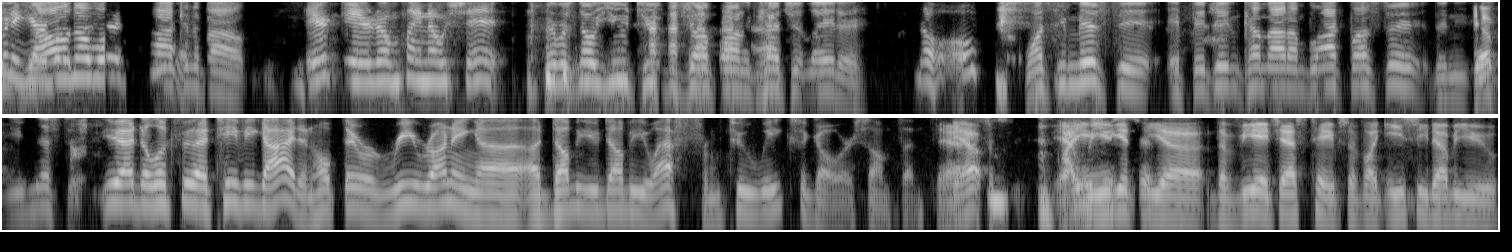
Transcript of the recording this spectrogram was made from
gonna hear y'all know what I'm talking about. Eric Gator don't play no shit. There was no YouTube to jump on and catch it later. No. Once you missed it, if it didn't come out on Blockbuster, then you, Yep. you missed it. You had to look through that TV guide and hope they were rerunning a, a WWF from two weeks ago or something. Yeah. Yep. yeah, I we used to get to- the uh, the VHS tapes of like ECW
